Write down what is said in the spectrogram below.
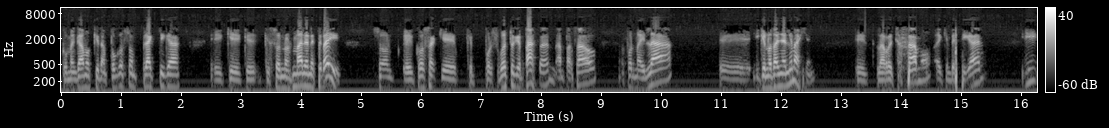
convengamos que tampoco son prácticas eh, que, que, son normales en este país. Son eh, cosas que, que, por supuesto, que pasan, han pasado de forma aislada y que nos dañan la imagen. Eh, la rechazamos, hay que investigar, y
